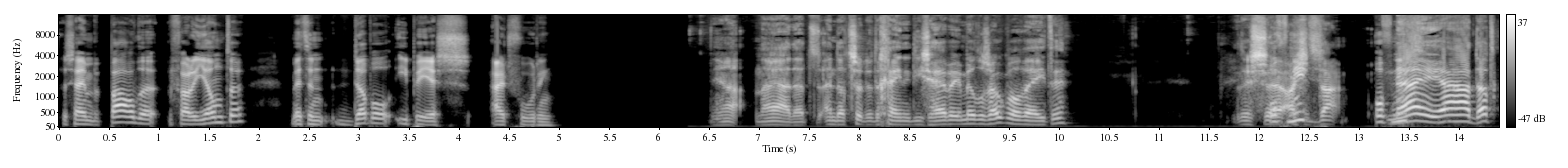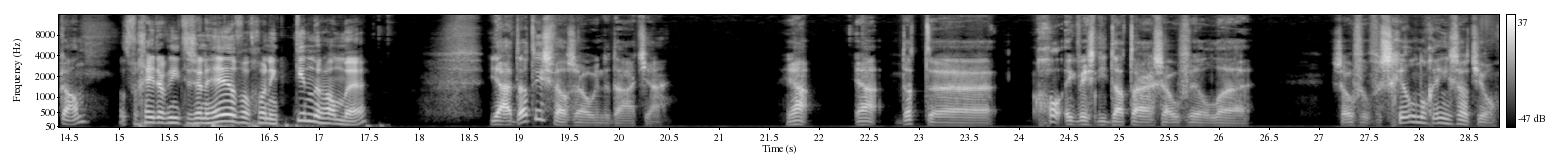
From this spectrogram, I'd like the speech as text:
zijn bepaalde varianten met een double IPS uitvoering. Ja, nou ja, dat, en dat zullen degenen die ze hebben inmiddels ook wel weten. Dus uh, of als niet. je daar. Of niet. Nee, ja, dat kan. Want vergeet ook niet, er zijn heel veel gewoon in kinderhanden, hè? Ja, dat is wel zo inderdaad, ja. Ja, ja, dat... Uh... Goh, ik wist niet dat daar zoveel, uh... zoveel verschil nog in zat, joh.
